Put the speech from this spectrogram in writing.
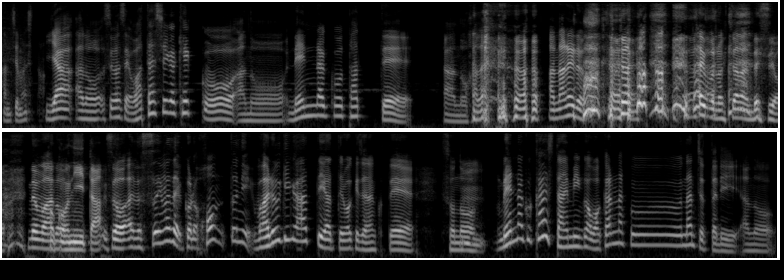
感じました？いやあのすいません私が結構あの連絡を絶ってあの離れ離れる タイプの人なんですよ。でもあここのにいた。そうあのすいません。これ本当に悪気があってやってるわけじゃなくてその、うん。連絡返すタイミングが分からなくなっちゃったりあの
